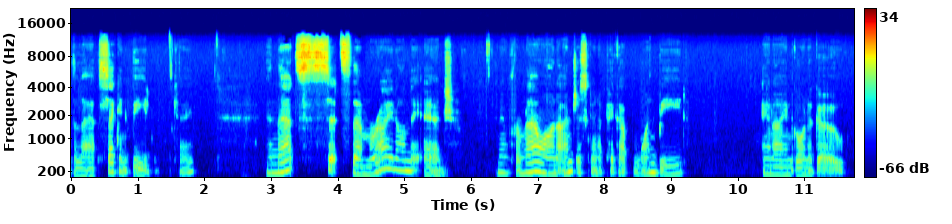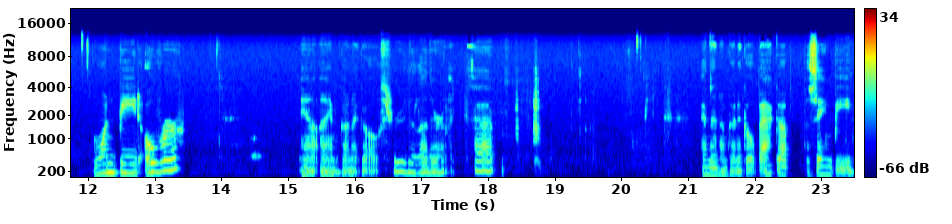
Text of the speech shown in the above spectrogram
the last, second bead. Okay and that sits them right on the edge. And then from now on, I'm just going to pick up one bead and I'm going to go one bead over and I'm going to go through the leather like that. And then I'm going to go back up the same bead.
